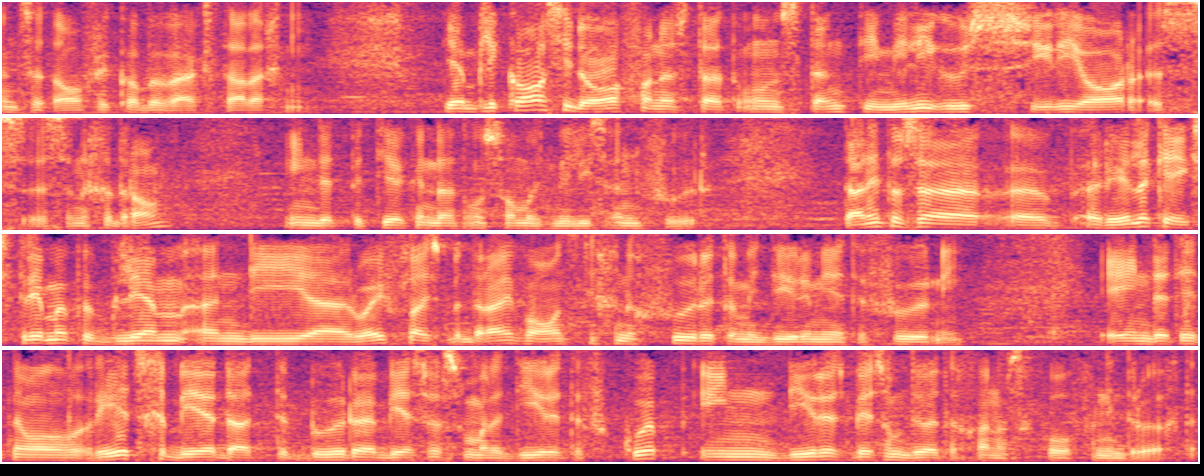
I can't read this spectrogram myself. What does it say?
in Suid-Afrika bewerkstellig nie. Die implikasie daarvan is dat ons dink die mielieoes hierdie jaar is is in gedrang en dit beteken dat ons sal moet mielies invoer. Dan het ons 'n 'n redelike ekstreme probleem in die uh, rooi vleisbedryf waar ons nie genoeg voer het om die diere mee te voer nie en dit het nou al reeds gebeur dat boere besig is om hulle diere te verkoop en diere is besig om dood te gaan as gevolg van die droogte.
